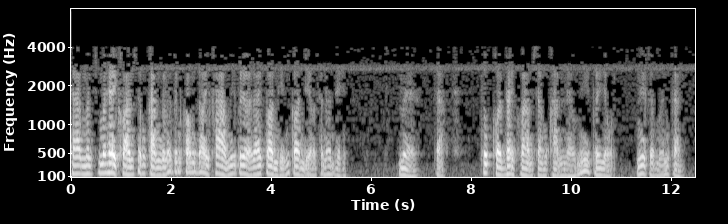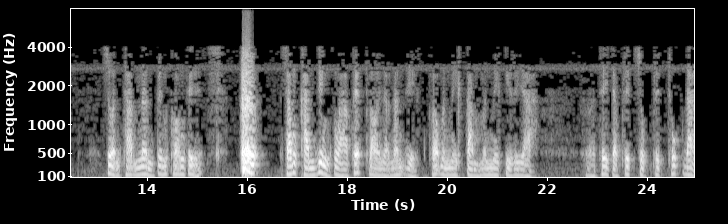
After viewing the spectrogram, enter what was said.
ถ้ามันไม่ให้ความสำคัญก็เลยเป็นของด้อยค่ามีประโยชน์ไรก้อนหินก้อนเดียวเท่านั้นเองแม่แต่ทุกคนให้ความสำคัญแล้วมีประโยชน์ นี่ก็เหมือนกัน ส่วนธรรมนั่นเป็นของที่ สำคัญยิ่งกว่าเพชรพลอยเหล่านั้นอีก เพราะมันมีกรรมมันมีกิริยาที่จะพลิกสุขพลิกทุกข์ได้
